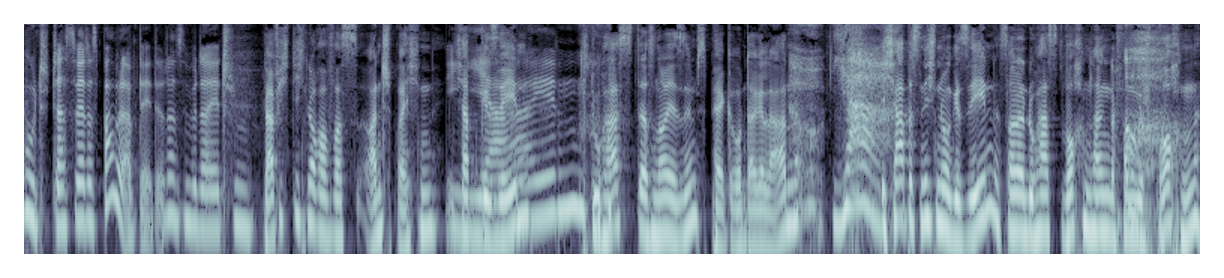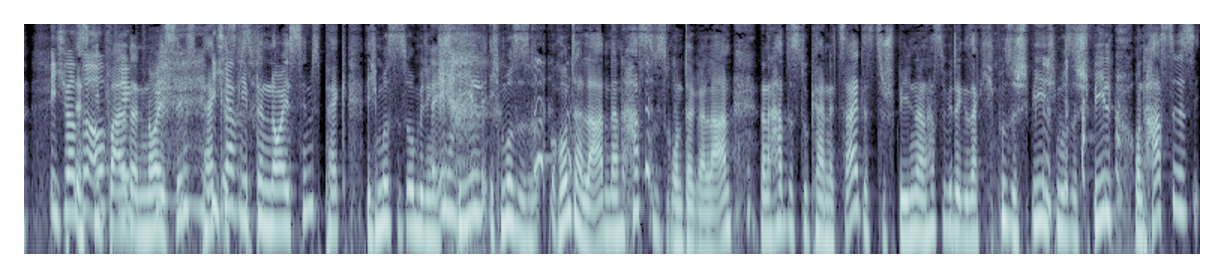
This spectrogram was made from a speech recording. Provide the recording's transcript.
gut, das wäre das Bubble-Update, oder? Sind wir da jetzt schon? Darf ich dich noch auf was ansprechen? Ich habe gesehen, du hast das neue Sims-Pack runtergeladen. Ja. Ich habe es nicht nur gesehen, sondern du hast wochenlang davon gesprochen. Oh, ich war es so gibt bald aufgeregt. ein neues Sims-Pack. Es gibt ein neues Sims-Pack. Ich muss es unbedingt Ja. spielen. Ich muss es runterladen. Dann hast du es runtergeladen. Dann hattest du keine Zeit, es zu spielen. Dann hast du wieder gesagt, ich muss es spielen, ich muss es spielen. Und hast du es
